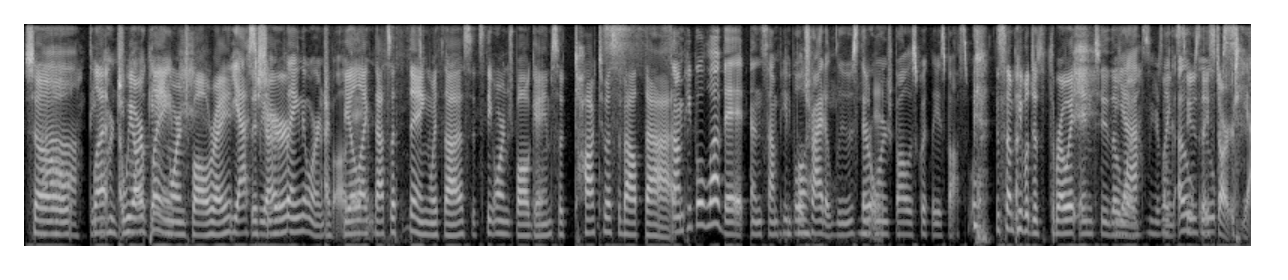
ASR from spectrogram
So Ah, orange we are playing game. orange ball, right? Yes, this we are playing the orange I ball I feel like that's a thing with us. It's the orange ball game. So talk to us about that. Some people love it, and some people, People try to lose their it. orange ball as quickly as possible. Some people just throw it into the yeah, woods. you're like, as oh, soon as they start. Yeah,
